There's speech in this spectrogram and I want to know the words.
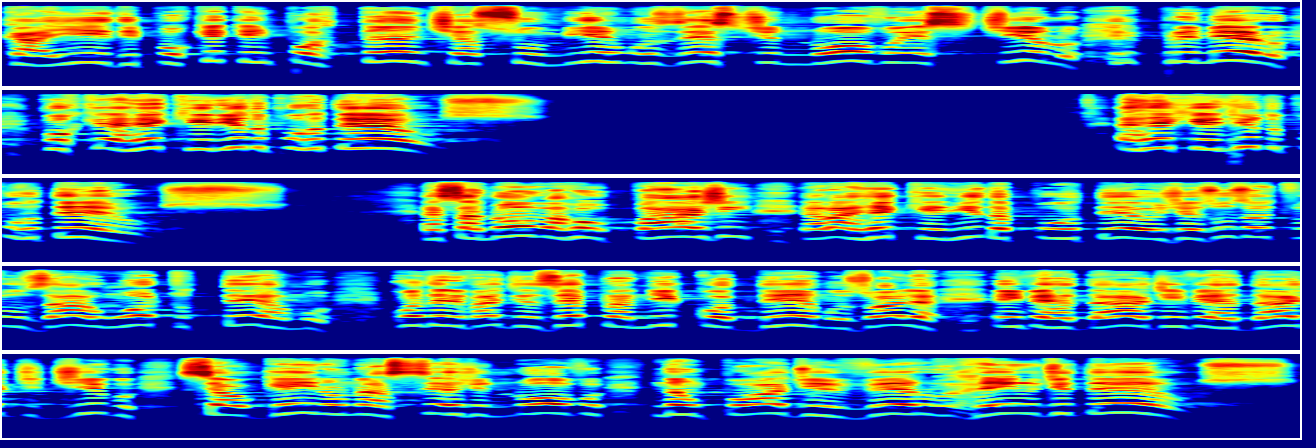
caída. E por que, que é importante assumirmos este novo estilo? Primeiro, porque é requerido por Deus. É requerido por Deus. Essa nova roupagem, ela é requerida por Deus. Jesus vai usar um outro termo quando ele vai dizer para Nicodemos: "Olha, em verdade, em verdade digo, se alguém não nascer de novo, não pode ver o reino de Deus."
